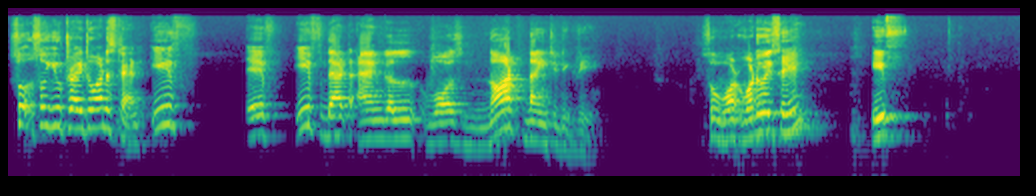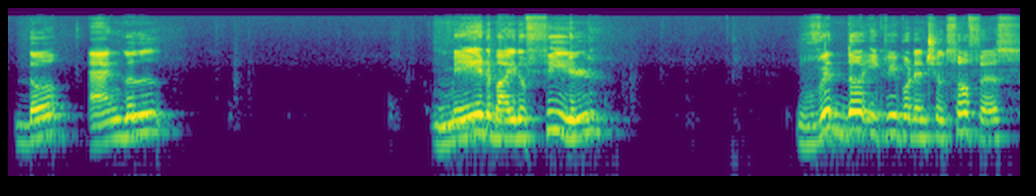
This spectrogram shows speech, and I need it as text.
So, so you try to understand if, if, if that angle was not 90 degree. So what, what do I say? If the angle made by the field with the equipotential surface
